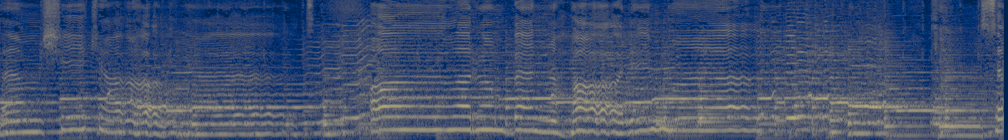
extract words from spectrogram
hem şikayet Ağlarım ben halime. Kimseye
